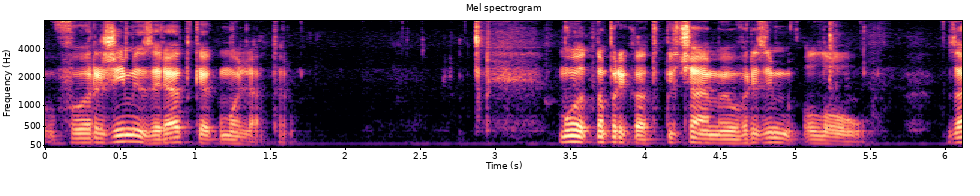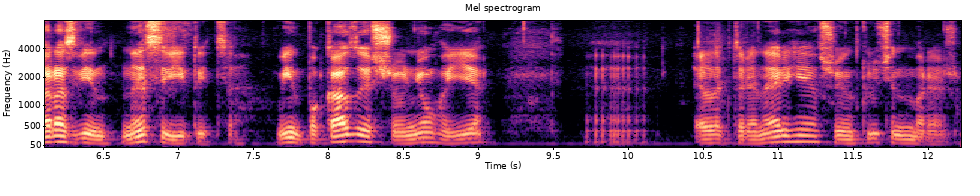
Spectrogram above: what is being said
в режимі зарядки акумулятору. Ми, от, наприклад, включаємо його в режим low. Зараз він не світиться. Він показує, що у нього є е, електроенергія, що він включений в мережу.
